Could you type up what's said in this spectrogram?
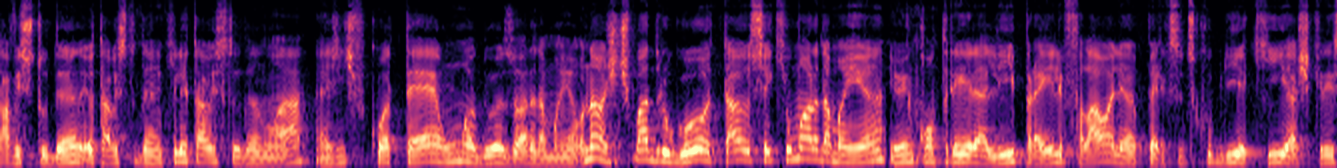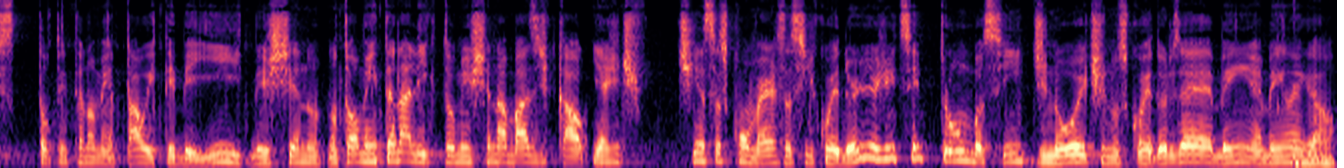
tava estudando, eu tava estudando aqui, ele tava estudando lá. A gente ficou até uma, duas horas da manhã. Não, a gente madrugou tal. Eu sei que uma hora da manhã eu encontrei ele ali para ele falar: olha, Pérez, eu descobri aqui, acho que eles estão tentando aumentar o ITBI, mexendo. Não tô aumentando ali, estão mexendo na base de cálculo. E a gente tinha essas conversas assim de corredor e a gente sempre tromba assim de noite nos corredores, é bem, é bem legal.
